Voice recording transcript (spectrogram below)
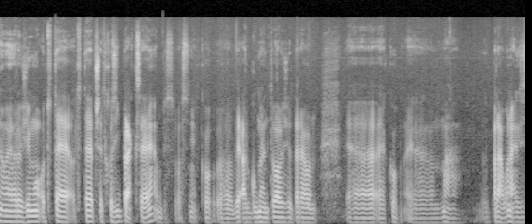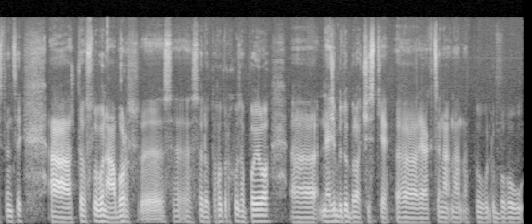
nového režimu od té, od té předchozí praxe, aby se vlastně jako vyargumentoval, že teda on jako má právo na existenci. A to slovo nábor eh, se, se do toho trochu zapojilo. Eh, ne, že by to byla čistě eh, reakce na, na, na tu dobovou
